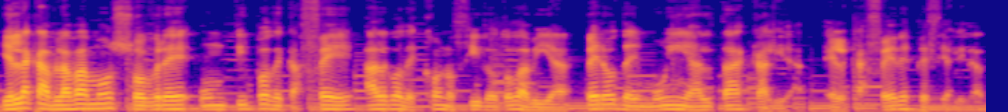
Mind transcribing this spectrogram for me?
y en la que hablábamos sobre un tipo de café algo desconocido todavía, pero de muy alta calidad, el café de especialidad.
